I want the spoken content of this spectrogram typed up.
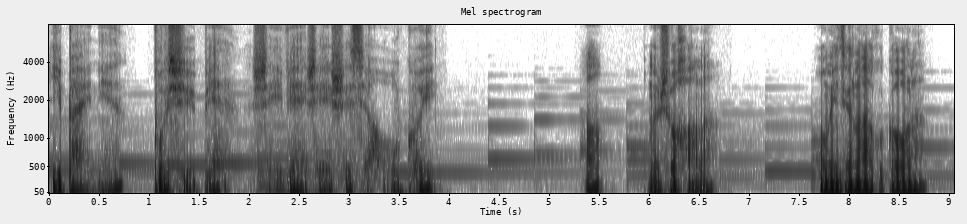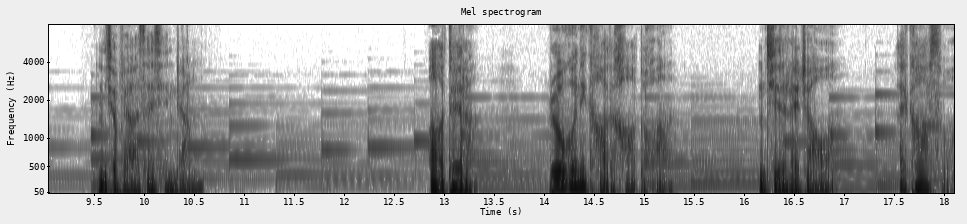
一百年，不许变，谁变谁是小乌龟。好，我们说好了，我们已经拉过钩了，你就不要再紧张了。哦，对了，如果你考得好的话，你记得来找我，来告诉我。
